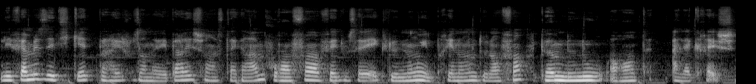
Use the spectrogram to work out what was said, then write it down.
les, fameuses étiquettes, pareil, je vous en avais parlé sur Instagram. Pour enfants, en fait, vous savez, avec le nom et le prénom de l'enfant, comme Nounou rentre à la crèche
